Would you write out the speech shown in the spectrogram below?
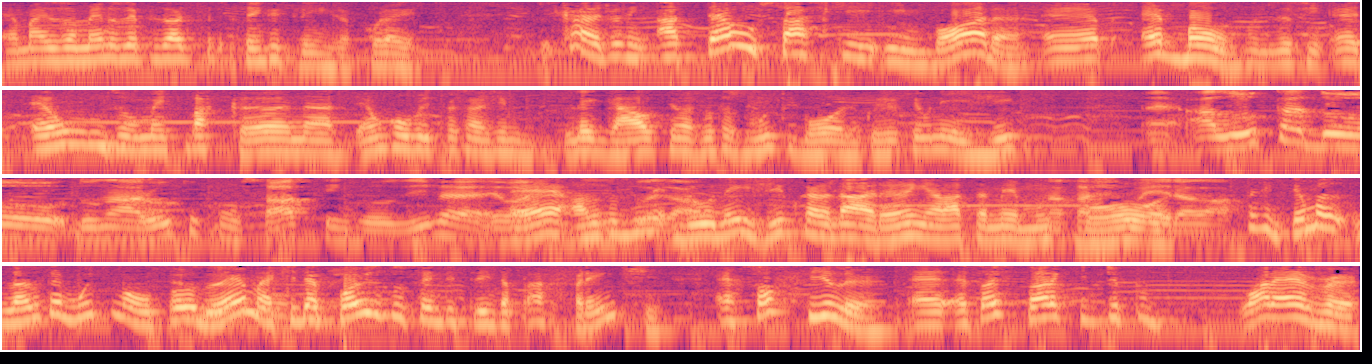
É mais ou menos o episódio 130, por aí. E cara, tipo assim, até o Sasuke ir embora é, é bom, vamos dizer assim, é, é um desenvolvimento bacana, é um conflito de personagem legal, tem umas lutas muito boas, inclusive tem o Neji. É, a luta do, do Naruto com o Sasuke, inclusive, é, eu É, acho a luta do, legal. do Neji com o cara da aranha lá também é muito Na boa. lá. Assim, tem uma, a luta é muito bom. O problema é que depois do 130 pra frente é só filler. É, é só história que, tipo, whatever.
